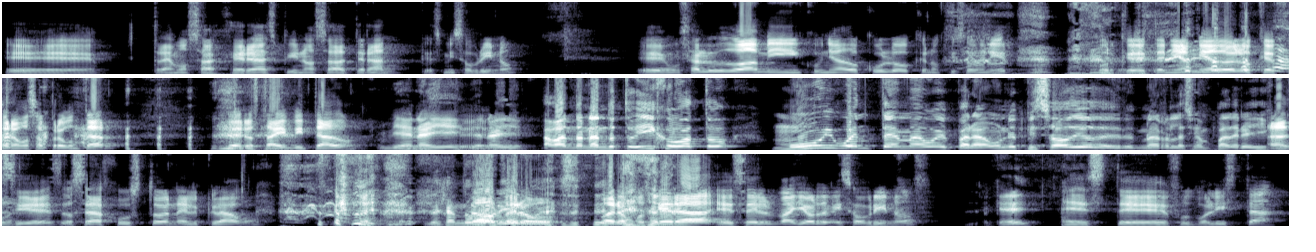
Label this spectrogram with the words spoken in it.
eh, traemos a Jera Espinosa Terán, que es mi sobrino. Eh, un saludo a mi cuñado culo que no quiso venir porque tenía miedo de lo que fuéramos a preguntar, pero está invitado. Bien ahí, Este, bien ahí. Abandonando tu hijo, vato. Muy buen tema, güey, para un episodio de una relación padre-hijo. Así es, o sea, justo en el clavo. Dejando No, morir, pero bueno, pues Jera es el mayor de mis sobrinos. Ok. Este, futbolista.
